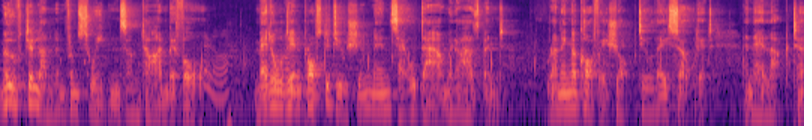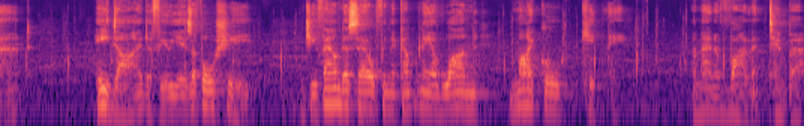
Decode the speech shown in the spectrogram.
moved to London from Sweden some time before. Meddled in prostitution, then settled down with her husband, running a coffee shop till they sold it and their luck turned. He died a few years before she, and she found herself in the company of one Michael Kidney, a man of violent temper,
